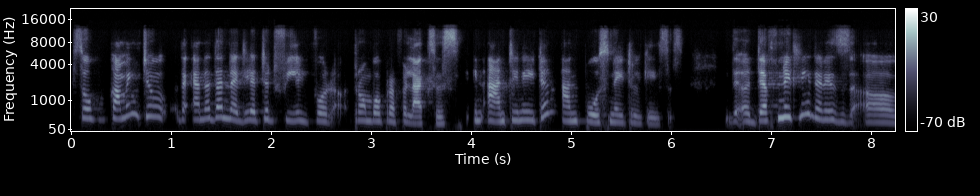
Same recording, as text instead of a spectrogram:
So coming to the another neglected field for thromboprophylaxis in antenatal and postnatal cases. The, uh, definitely there is, uh,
